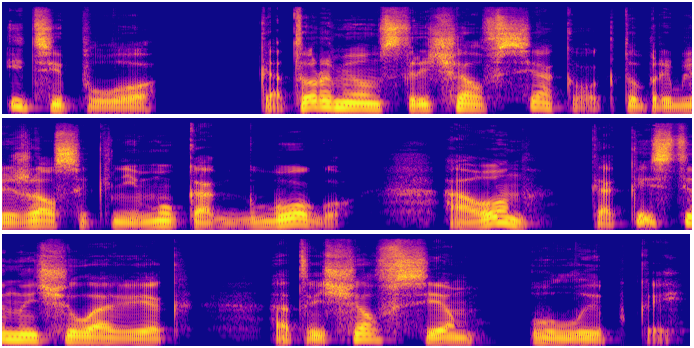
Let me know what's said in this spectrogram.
и тепло, которыми он встречал всякого, кто приближался к нему как к Богу, а он, как истинный человек, отвечал всем улыбкой.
